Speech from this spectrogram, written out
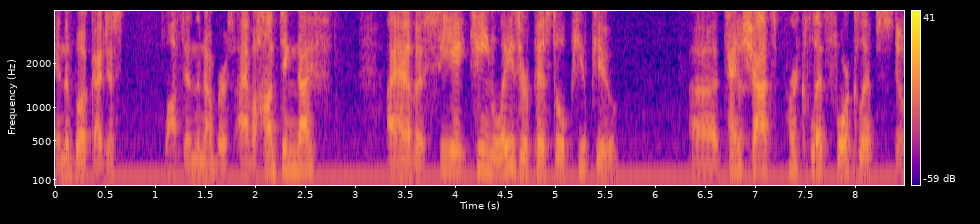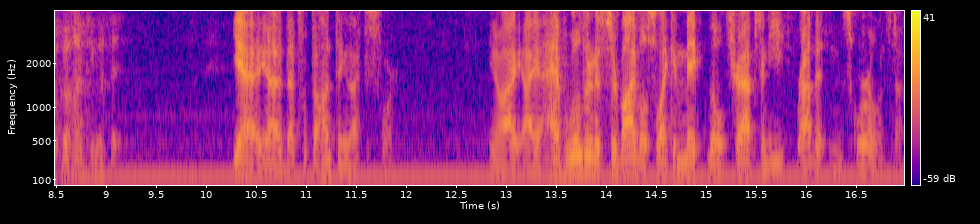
In the book, I just plopped in the numbers. I have a hunting knife. I have a C18 laser pistol, pew pew. Uh, ten Yep. shots per clip, four clips. Don't go hunting with it. Yeah, yeah, that's what the hunting knife is for. You know, I, I have wilderness survival so I can make little traps and eat rabbit and squirrel and stuff.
